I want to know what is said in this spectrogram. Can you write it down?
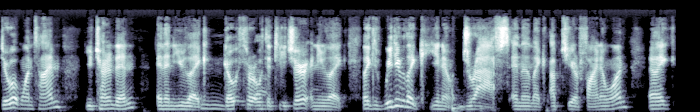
do it one time you turn it in and then you like Mm, go through it with the teacher and you like like we do like you know drafts and then like up to your final one. And like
